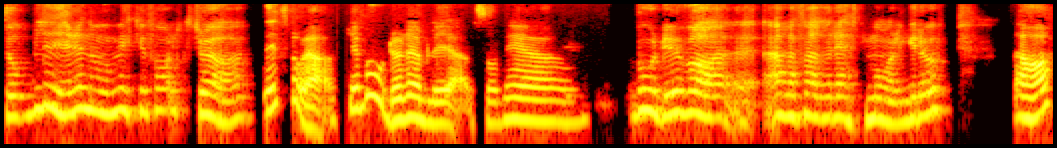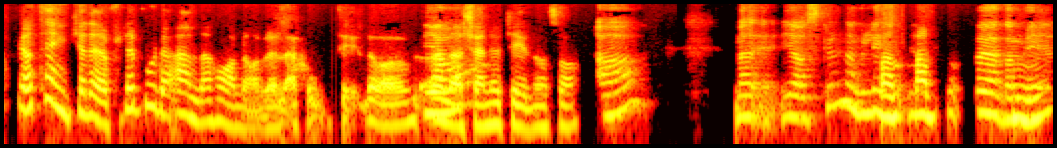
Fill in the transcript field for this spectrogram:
Då blir det nog mycket folk tror jag. Det tror jag, det borde det bli alltså. Det borde ju vara i alla fall rätt målgrupp. Ja, jag tänker det, för det borde alla ha någon relation till och ja. alla känner till och så. Ja, men jag skulle nog lyfta man, man, på ögonbrynen mm.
